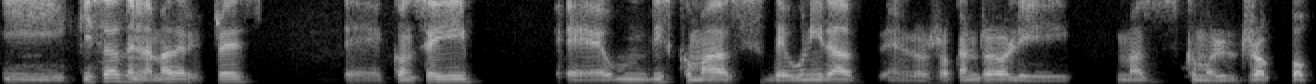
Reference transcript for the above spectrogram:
y quizás en La Madre 3 eh, conseguí eh, un disco más de unidad en los rock and roll y más como el rock pop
